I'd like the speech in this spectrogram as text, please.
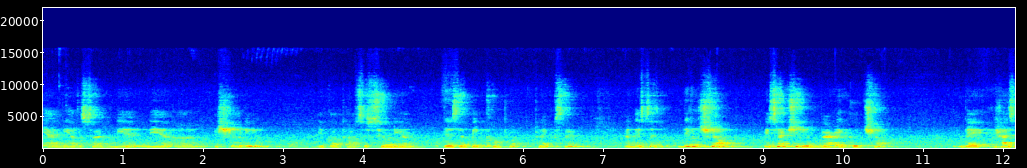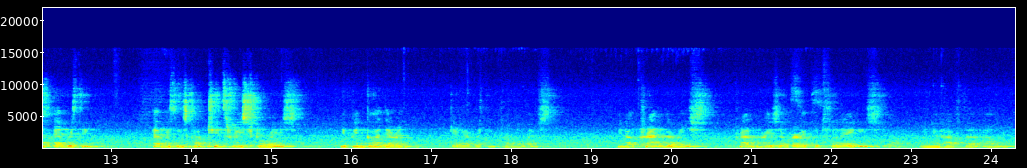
yeah, the other side, near near uh, Shurya. You go past the there's a big complex there. And there's a little shop. It's actually a very good shop. They has everything. Everything's got two, three stories. You can go there and get everything from the West. You know, cranberries. Cranberries are very good for ladies when you have the, um,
